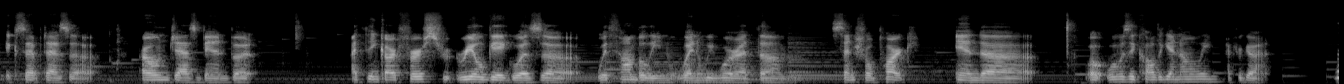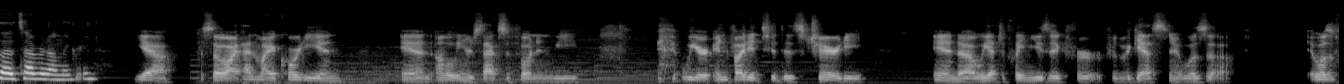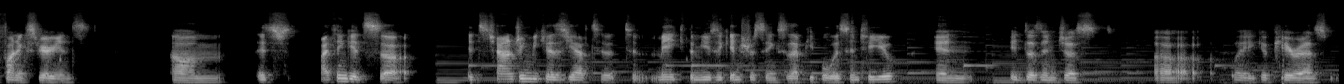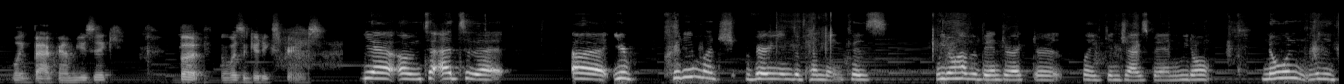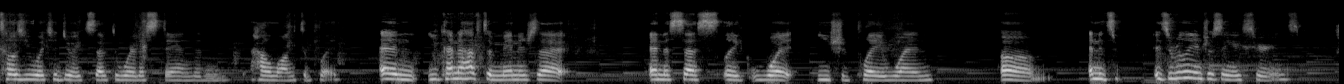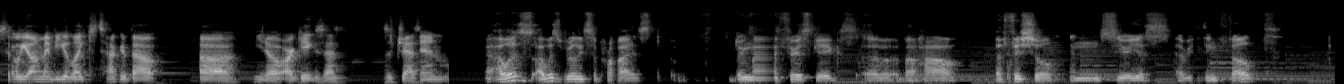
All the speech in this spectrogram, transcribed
except as a, our own jazz band, but I think our first real gig was uh, with Hombeline when we were at the um, Central Park and uh, what, what was it called again, Emily? I forgot. The Tavern on the Green. Yeah. So I had my accordion and Emily her saxophone, and we we were invited to this charity, and uh, we had to play music for for the guests, and it was a it was a fun experience. Um, it's I think it's uh, it's challenging because you have to to make the music interesting so that people listen to you, and it doesn't just uh, like appear as like background music, but it was a good experience. Yeah. Um. To add to that, uh, you're pretty much very independent because we don't have a band director like in jazz band. We don't. No one really tells you what to do except where to stand and how long to play, and you kind of have to manage that and assess like what you should play when. Um, and it's it's a really interesting experience. So, Yann, maybe you'd like to talk about uh, you know, our gigs as, as a jazz band? I was I was really surprised during my first gigs uh, about how official and serious everything felt.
